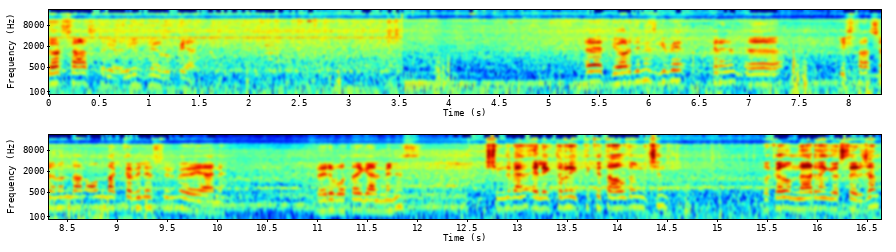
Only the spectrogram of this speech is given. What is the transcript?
4 saat sürüyor. 100 bin rupiye. Evet gördüğünüz gibi tren e, istasyonundan 10 dakika bile sürmüyor yani. Feribota gelmeniz. Şimdi ben elektronik ticket aldığım için bakalım nereden göstereceğim.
